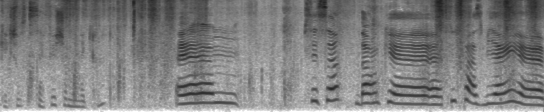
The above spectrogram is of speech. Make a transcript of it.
quelque chose qui s'affiche sur mon écran. Euh, c'est ça. Donc, euh, tout se passe bien.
